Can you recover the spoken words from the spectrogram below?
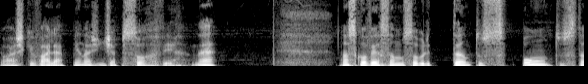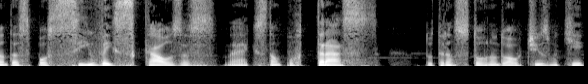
eu acho que vale a pena a gente absorver, né? Nós conversamos sobre tantos pontos, tantas possíveis causas né, que estão por trás do transtorno do autismo que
